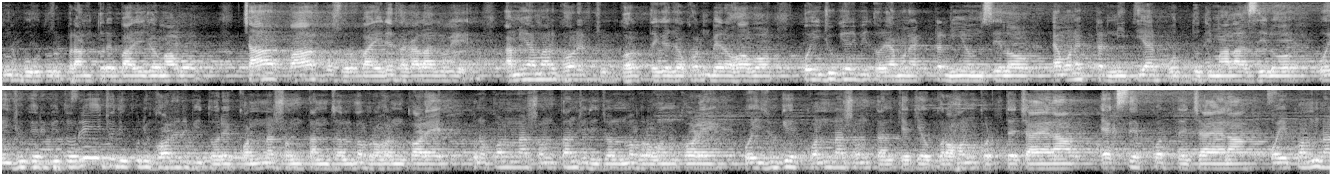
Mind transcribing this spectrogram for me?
দূর, বহুদূর প্রান্তরে বাড়ি জমাবো। চার, পাঁচ বছর বাইরে থাকা লাগবে। আমি আমার ঘরের ঘর থেকে যখন বের হব, ওই যুগের ভিতরে এমন একটা নিয়ম ছিল, এমন একটা নীতি আর পদ্ধতি মালা ছিল। ওই যুগের ভিতরে যদি কোনো ঘরের ভিতরে কন্যা সন্তান জন্মগ্রহণ করে, কোনো কন্যা সন্তান যদি জন্মগ্রহণ করে, ওই যুগের কন্যা সন্তানকে কেউ গ্রহণ করতে চায় না অ্যাকসেপ্ট করতে চায় না। ওই কন্যা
